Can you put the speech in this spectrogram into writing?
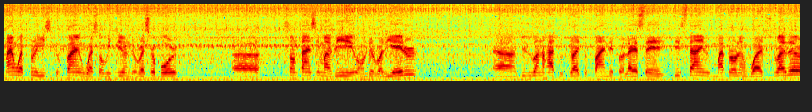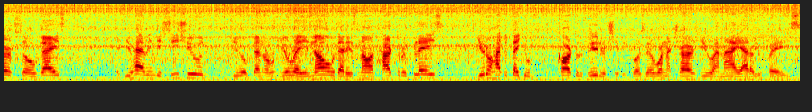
mine was pretty easy to find was over here in the reservoir. Uh, sometimes it might be on the radiator uh, you're gonna have to try to find it but like I said this time my problem was right there. So guys if you having this issue you can you already know that it's not hard to replace. You don't have to take your car to dealership because they're gonna charge you an eye out of your face.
